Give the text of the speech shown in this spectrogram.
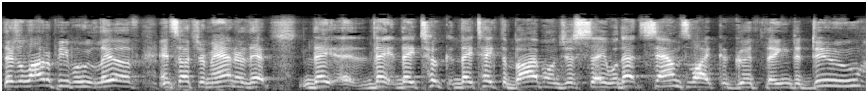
there's a lot of people who live in such a manner that they, they, they, took, they take the Bible and just say, well, that sounds like a good thing to do.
